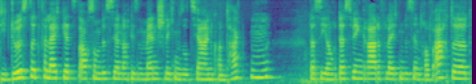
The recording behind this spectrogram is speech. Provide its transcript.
die dürstet vielleicht jetzt auch so ein bisschen nach diesen menschlichen, sozialen Kontakten dass sie auch deswegen gerade vielleicht ein bisschen drauf achtet,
